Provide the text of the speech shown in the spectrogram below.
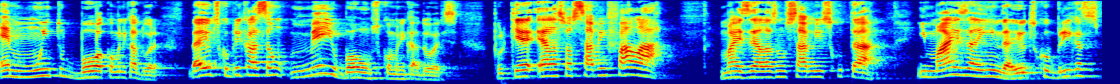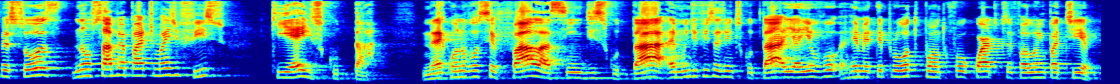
é muito boa comunicadora. Daí eu descobri que elas são meio bons comunicadores, porque elas só sabem falar, mas elas não sabem escutar. E mais ainda, eu descobri que essas pessoas não sabem a parte mais difícil, que é escutar. Né? Quando você fala assim de escutar, é muito difícil a gente escutar, e aí eu vou remeter para o outro ponto, que foi o quarto que você falou, empatia.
